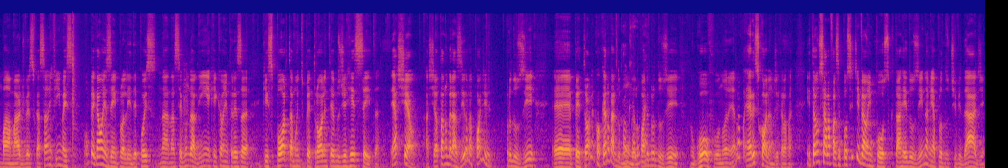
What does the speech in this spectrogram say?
uma maior diversificação, enfim, mas vamos pegar um exemplo ali, depois na, na, segunda linha, quem que é uma empresa que exporta muito petróleo em termos de receita? É a Shell. A Shell está no Brasil, ela pode produzir é, petróleo em qualquer lugar do qualquer mundo, lugar. ela pode produzir no Golfo, no, ela, ela escolhe onde que ela vai. Então, se ela fala assim, Pô, se tiver um imposto que está reduzindo a minha produtividade,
